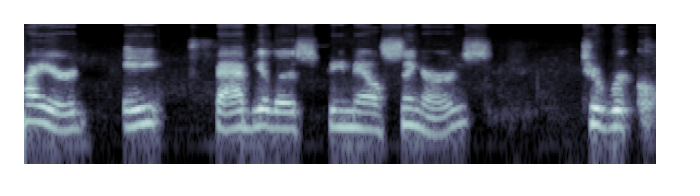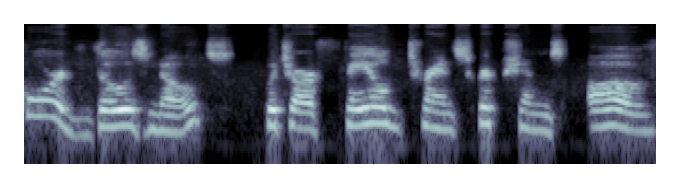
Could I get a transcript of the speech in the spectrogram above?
hired eight fabulous female singers to record those notes, which are failed transcriptions of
